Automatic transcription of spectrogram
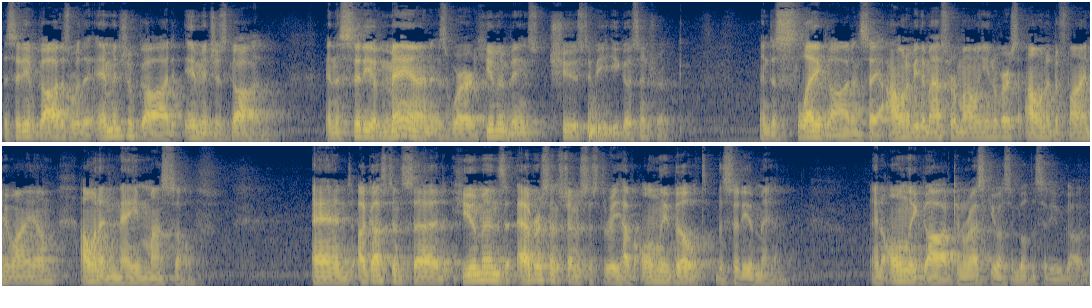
The city of God is where the image of God images God. And the city of man is where human beings choose to be egocentric and to slay God and say, I want to be the master of my own universe. I want to define who I am. I want to name myself. And Augustine said, humans, ever since Genesis 3, have only built the city of man. And only God can rescue us and build the city of God.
